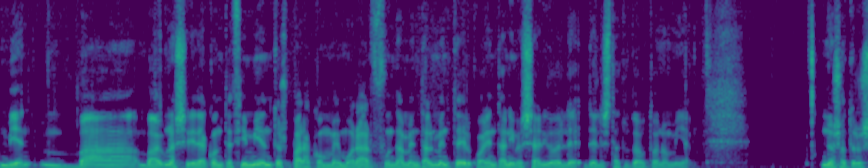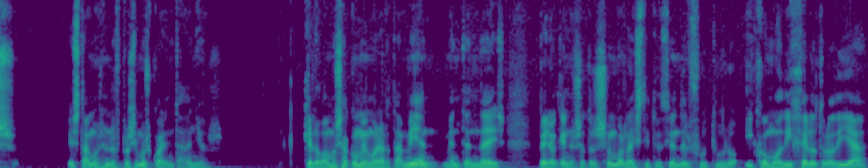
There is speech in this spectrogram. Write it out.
Bien, va, a haber una serie de acontecimientos para conmemorar fundamentalmente el 40 aniversario del, Estatuto de Autonomía. Nosotros estamos en los próximos 40 años, que lo vamos a conmemorar también, ¿me entendéis? Pero que nosotros somos la institución del futuro. Y como dije el otro día,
